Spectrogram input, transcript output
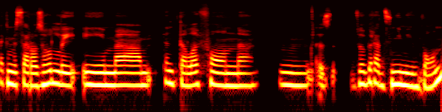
tak sme sa rozhodli im ten telefón zobrať s nimi von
